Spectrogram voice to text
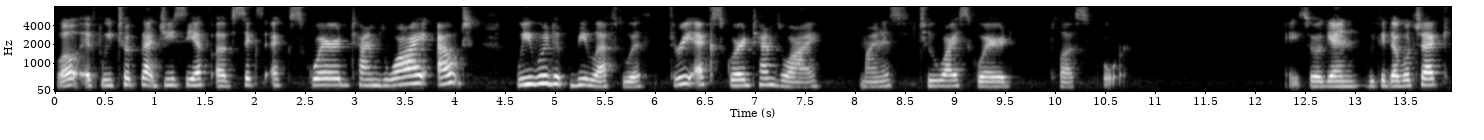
Well, if we took that GCF of 6x squared times y out, we would be left with 3x squared times y minus 2y squared plus 4. Okay, so again, we could double check.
